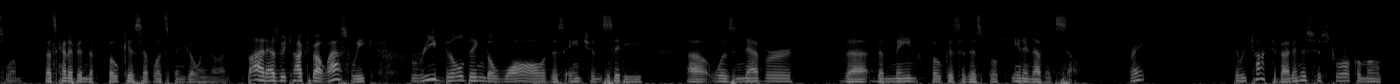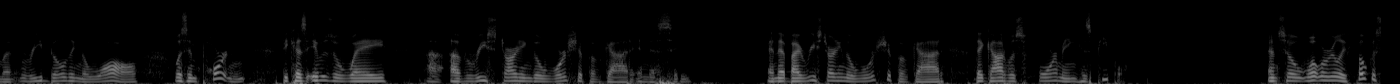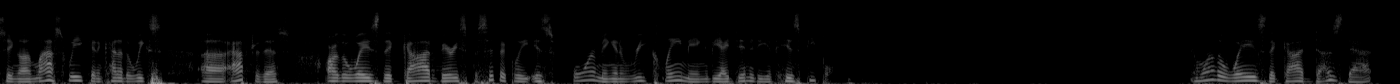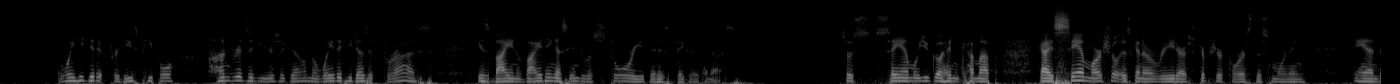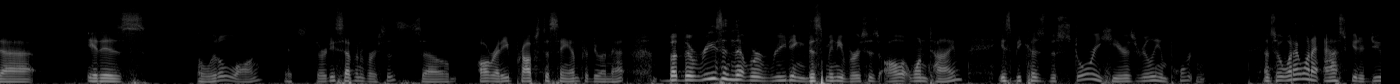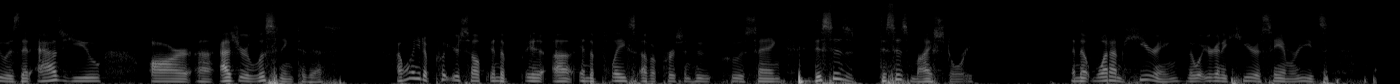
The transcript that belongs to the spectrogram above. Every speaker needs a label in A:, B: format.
A: Jerusalem. That's kind of been the focus of what's been going on. But as we talked about last week, rebuilding the wall of this ancient city uh, was never the, the main focus of this book in and of itself, right? That we talked about in this historical moment, rebuilding the wall was important because it was a way uh, of restarting the worship of God in this city. And that by restarting the worship of God, that God was forming his people. And so, what we're really focusing on last week and kind of the weeks uh, after this are the ways that God very specifically is forming and reclaiming the identity of his people. And one of the ways that God does that, the way he did it for these people hundreds of years ago, and the way that he does it for us, is by inviting us into a story that is bigger than us. So, Sam, will you go ahead and come up? Guys, Sam Marshall is going to read our scripture for us this morning. And uh, it is a little long. It's 37 verses, so already props to Sam for doing that. But the reason that we're reading this many verses all at one time is because the story here is really important. And so what I want to ask you to do is that as you are uh, as you're listening to this, I want you to put yourself in the uh, in the place of a person who who is saying, "This is this is my story." And that what I'm hearing, that what you're going to hear as Sam reads,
